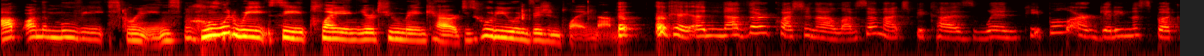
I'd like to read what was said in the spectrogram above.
up on the movie screens, mm-hmm. who would we see playing your two main characters? Who do you envision playing them? Uh, okay, another question that I love so much because when people are getting this book,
